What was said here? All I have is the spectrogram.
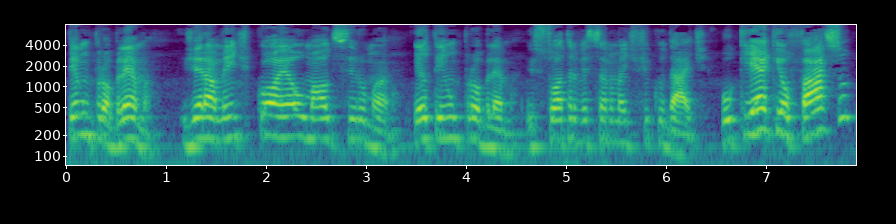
tem um problema, geralmente qual é o mal do ser humano? Eu tenho um problema, estou atravessando uma dificuldade. O que é que eu faço?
